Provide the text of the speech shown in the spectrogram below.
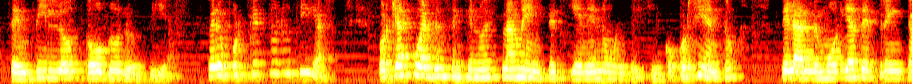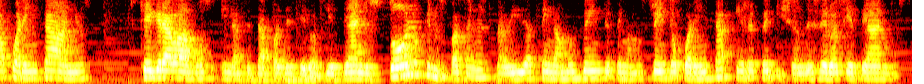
sentirlo todos los días. ¿Pero por qué todos los días? Porque acuérdense que nuestra mente tiene 95% de las memorias de 30 a 40 años que grabamos en las etapas de 0 a 7 años. Todo lo que nos pasa en nuestra vida, tengamos 20, tengamos 30 o 40, es repetición de 0 a 7 años.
